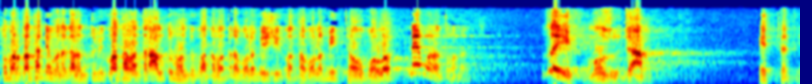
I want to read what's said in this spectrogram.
তোমার কথা নেব না, কারণ তুমি কথাবার্তা আলতু ফালতু কথাবার্তা বলো, বেশি কথা বলো, মিথ্যাও বলো, নেব না তোমার জয়ীফ, মৌজু, জাল, ইত্যাদি।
